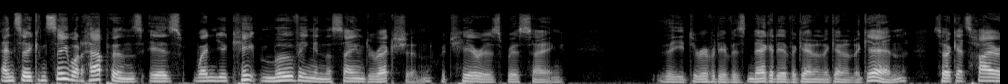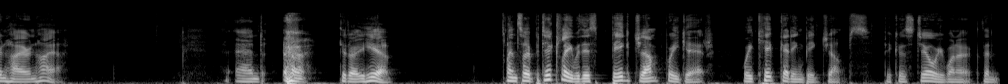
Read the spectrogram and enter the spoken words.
And so you can see what happens is when you keep moving in the same direction, which here is we're saying the derivative is negative again and again and again, so it gets higher and higher and higher. And ditto here. And so particularly with this big jump we get, we keep getting big jumps because still we want to,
